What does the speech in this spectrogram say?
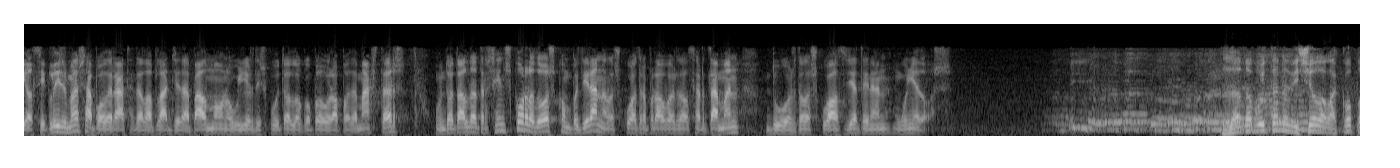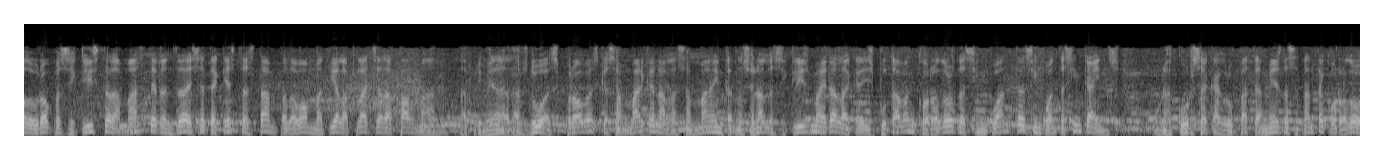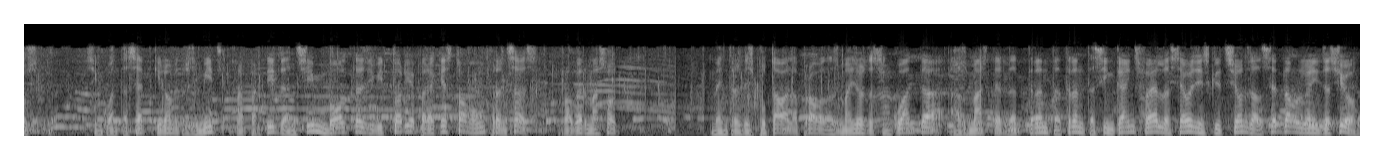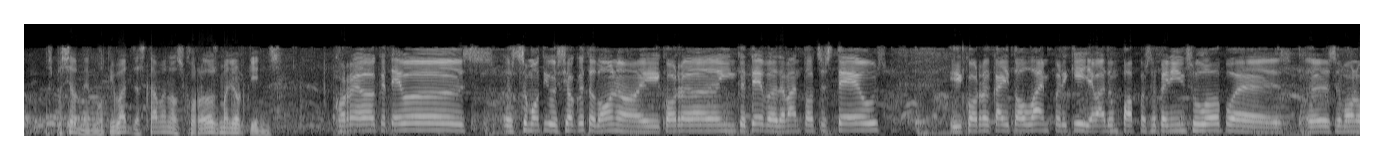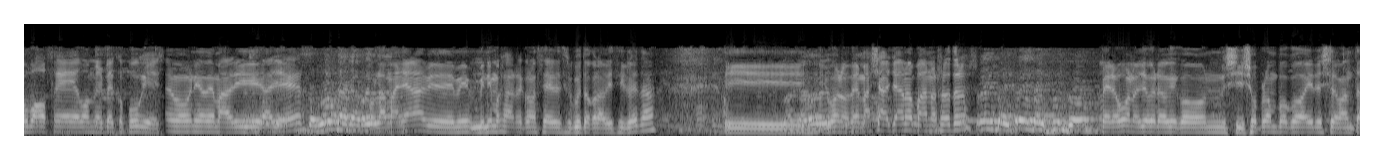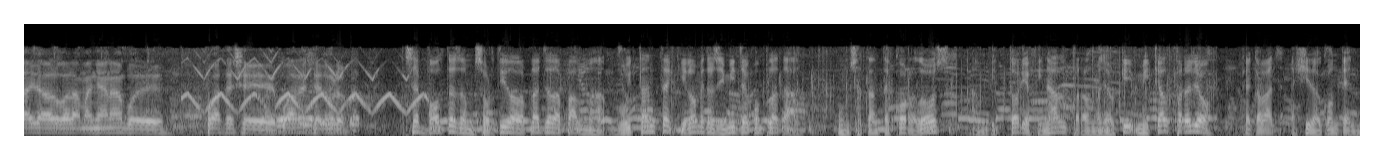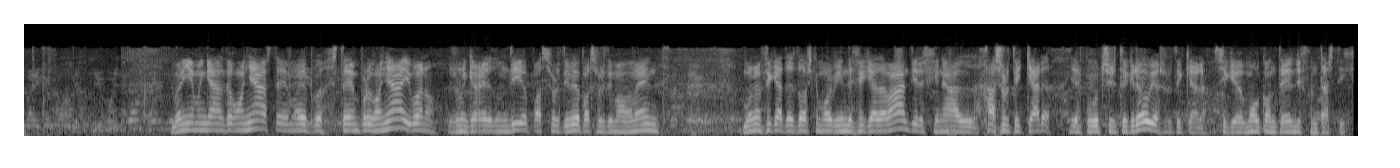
I el ciclisme s'ha apoderat de la platja de Palma, on avui es disputa la Copa d'Europa de Màsters. Un total de 300 corredors competiran a les quatre proves del certamen, dues de les quals ja tenen guanyadors. La devuitena edició de la Copa d'Europa Ciclista de Màster ens ha deixat aquesta estampa de bon matí a la platja de Palma. La primera de les dues proves que s'emmarquen a la Setmana Internacional de Ciclisme era la que disputaven corredors de 50 a 55 anys, una cursa que ha agrupat a més de 70 corredors, 57 quilòmetres i mig repartits en 5 voltes i victòria per aquest home, un francès, Robert Massot. Mentre es disputava la prova dels majors de 50, els màsters de 30-35 anys feien les seves inscripcions al set de l'organització. Especialment motivats estaven els corredors mallorquins. Córrer a que teva és, és la motivació que te dona i córrer in que teva davant tots els teus i córrer quasi tot l'any per aquí, llevat un poc per la península, pues és bon ho vol fer el més bé que puguis. Hemos venido de Madrid ayer, por la mañana vinimos a reconocer el circuito con la bicicleta y, y bueno, demasiado ya no para nosotros, pero bueno, yo creo que con si sopla un poco aire, se levanta aire a largo de la mañana, pues puede hacerse, puede hacerse duro. 7 voltes amb sortida a la platja de Palma, 80 quilòmetres i mig a completar, uns 70 corredors amb victòria final per al mallorquí Miquel Parelló, que ha acabat així de content. Veníem amb ganes de guanyar, estàvem, per guanyar i bueno, és una carrera d'un dia, pot sortir bé, pot sortir malament. Bueno, hem ficat els dos que m'havien de ficar davant i al final ha sortit cara, i ha pogut sortir greu i ha sortit cara, així que molt content i fantàstic.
